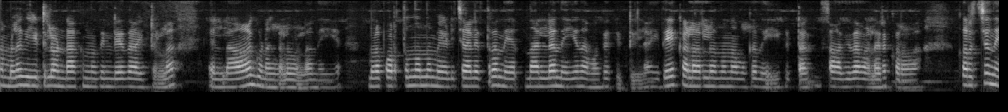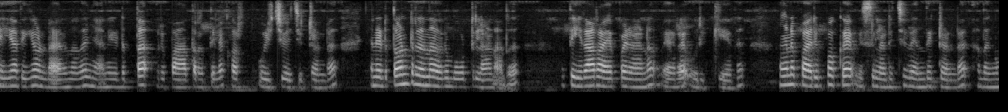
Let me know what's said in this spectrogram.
നമ്മൾ വീട്ടിലുണ്ടാക്കുന്നതിന്റേതായിട്ടുള്ള എല്ലാ ഗുണങ്ങളും ഉള്ള നെയ്യ്. നമ്മൾ പുറത്തുനിന്നൊന്നും മേടിച്ചാൽ എത്ര നല്ല നെയ്യ് നമുക്ക് കിട്ടില്ല. ഇതേ കളറിലൊന്നും നമുക്ക് നെയ്യ് കിട്ടാൻ സാധ്യത വളരെ കുറവാണ് കുറച്ച് നെയ്യ് അധികം ഉണ്ടായിരുന്നത് ഞാൻ എടുത്ത ഒരു പാത്രത്തിൽ കുറച്ച് ഒഴിച്ച് വെച്ചിട്ടുണ്ട്. ഞാൻ എടുത്തുകൊണ്ടിരുന്ന ഒരു ബോട്ടിലാണത്. തീരാറായപ്പോഴാണ് വേറെ ഒരുക്കിയത് അങ്ങനെ പരിപ്പൊക്കെ വിസിലടിച്ച് വെന്തിട്ടുണ്ട്. അതങ്ങ്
